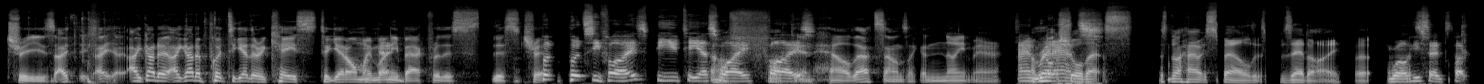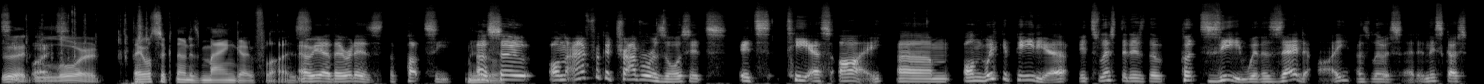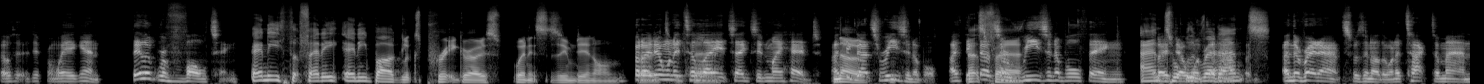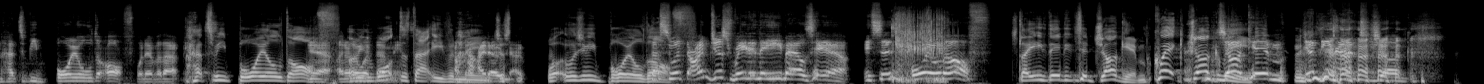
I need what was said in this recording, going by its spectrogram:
trees. I, th- I I gotta I gotta put together a case to get all my Okay. money back for this this trip. Put, putsy flies, P U T S Oh, Y fucking flies, hell, that sounds like a nightmare. and I'm red not sure ants. that's That's not how it's spelled. It's Z I, but Well, he said putsy Good twice. lord. they're also known as mango flies. Oh yeah, there it is, the putsy. Oh, so on Africa Travel Resource, it's it's TSI. Um, on Wikipedia, it's listed as the putsy with a Z I, as Lewis said, and this guy spells it a different way again. They look revolting, Any th- any any bug looks pretty gross when it's zoomed in on. but I don't want it to fair. lay its eggs in my head. I think that's reasonable. I think That's that's, a reasonable thing. I what the red ants? And the red ants was another one. Attacked a man, had to be boiled off, whatever that means. Had to be boiled off. Yeah, I don't know mean, what that what does that even mean? I don't Just know. what what do you mean boiled That's off? what I'm just reading the emails here. It says boiled off. They needed to jug him. Quick, jug Jug me. him. Get the ant jug.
